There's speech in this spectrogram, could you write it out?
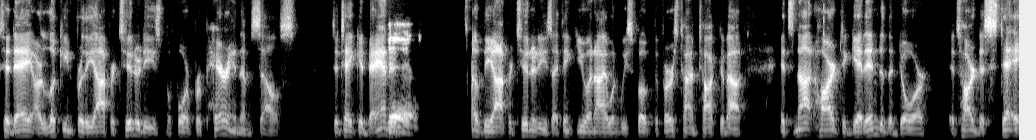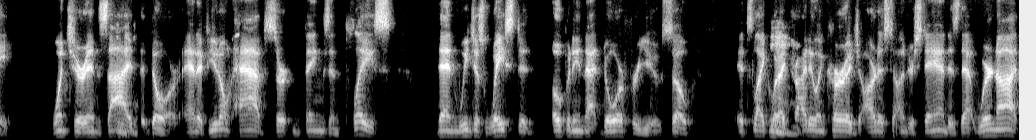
today are looking for the opportunities before preparing themselves to take advantage yeah of the opportunities. I think you and I, when we spoke the first time, talked about it's not hard to get into the door, it's hard to stay once you're inside mm-hmm. the door. And if you don't have certain things in place, then we just wasted opening that door for you. So it's like what I mm. try to encourage artists to understand is that we're not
